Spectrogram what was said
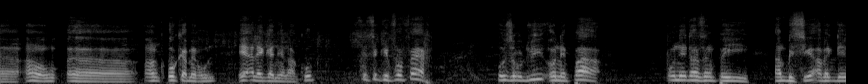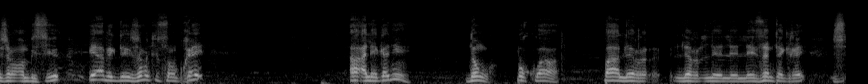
euh, au Cameroun et aller gagner la coupe, c'est ce qu'il faut faire. Aujourd'hui, on n'est pas, on est dans un pays ambitieux, avec des gens ambitieux et avec des gens qui sont prêts à aller gagner. Donc, pourquoi pas les, intégrer Ce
